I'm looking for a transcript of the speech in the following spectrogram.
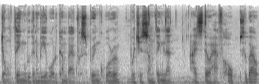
don't think we're going to be able to come back for spring quarter, which is something that I still have hopes about.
